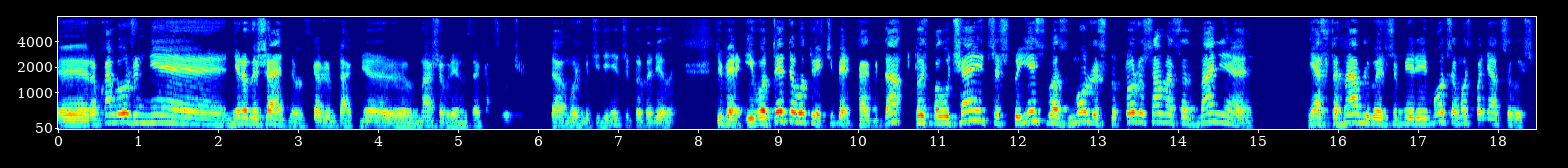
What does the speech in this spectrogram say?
Рабхам Воложин не, не разрешает делать, скажем так, не в наше время, в всяком случае. Да, может быть, единицы кто-то делает. Теперь, и вот это вот вещь. Теперь, когда, то есть получается, что есть возможность, что то же самое сознание не останавливается в мире эмоций, а может подняться выше.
